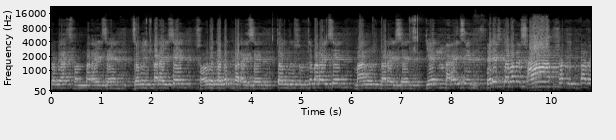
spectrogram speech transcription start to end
ভাবে আসমান বানাইছেন জমিন বানাইছেন সৌরজগৎ বানাইছেন চন্দ্র সূর্য বানাইছেন মানুষ বানাইছেন জেন বানাইছেন ফেরেশতা মানে সব সঠিক ভাবে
